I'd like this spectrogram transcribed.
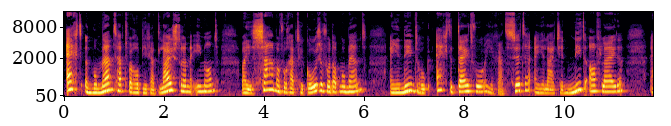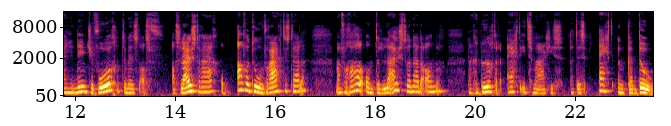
echt een moment hebt waarop je gaat luisteren naar iemand, waar je samen voor hebt gekozen voor dat moment, en je neemt er ook echt de tijd voor. Je gaat zitten en je laat je niet afleiden. En je neemt je voor, tenminste als, als luisteraar, om af en toe een vraag te stellen. Maar vooral om te luisteren naar de ander. Dan gebeurt er echt iets magisch. Het is echt een cadeau.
